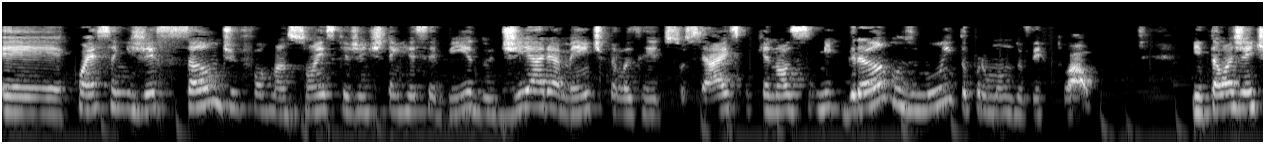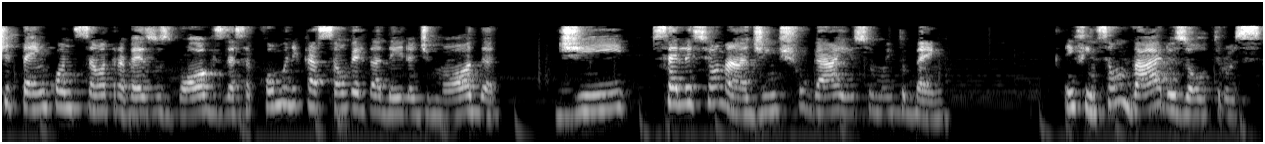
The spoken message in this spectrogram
é, com essa injeção de informações que a gente tem recebido diariamente pelas redes sociais, porque nós migramos muito para o mundo virtual. Então a gente tem condição, através dos blogs, dessa comunicação verdadeira de moda, de selecionar, de enxugar isso muito bem. Enfim, são vários outros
